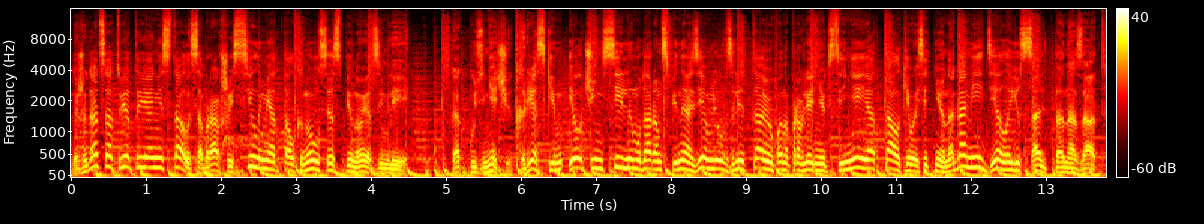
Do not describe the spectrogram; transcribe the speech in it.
Дожидаться ответа я не стал и, собравшись силами, оттолкнулся спиной от земли. Как кузнечик, резким и очень сильным ударом спины о землю взлетаю по направлению к стене и, отталкиваясь от нее ногами, делаю сальто назад.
